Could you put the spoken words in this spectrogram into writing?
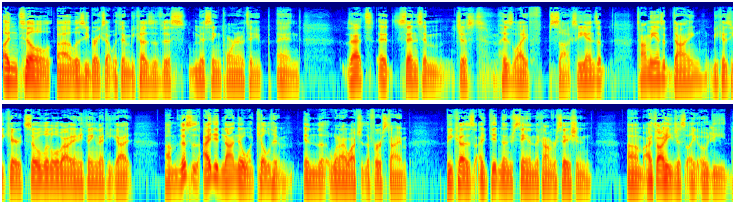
until uh, Lizzie breaks up with him because of this missing porno tape, and that's it sends him just his life sucks. He ends up Tommy ends up dying because he cared so little about anything that he got. Um, this is I did not know what killed him in the when I watched it the first time because I didn't understand the conversation. Um, I thought he just like OD'd.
